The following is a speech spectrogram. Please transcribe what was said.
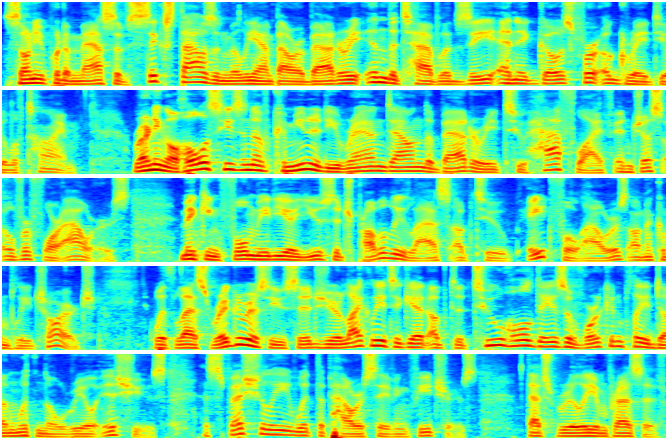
Sony put a massive 6000 mAh battery in the Tablet Z and it goes for a great deal of time. Running a whole season of Community ran down the battery to half life in just over 4 hours, making full media usage probably last up to 8 full hours on a complete charge. With less rigorous usage, you're likely to get up to two whole days of work and play done with no real issues, especially with the power saving features. That's really impressive,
